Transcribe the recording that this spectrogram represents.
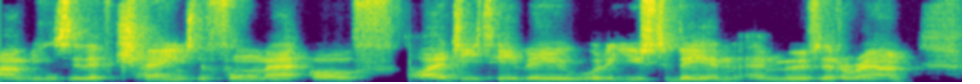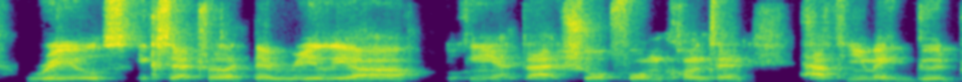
um, you can see they've changed the format of IGTV, what it used to be, and, and it around, Reels, etc. Like they really are looking at that short form content. How can you make good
